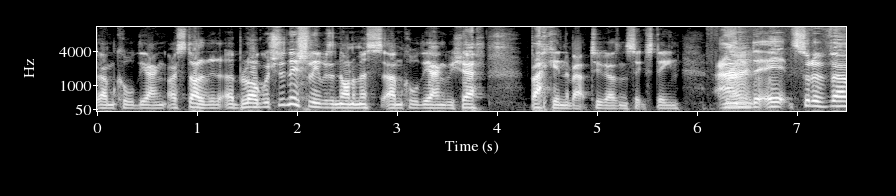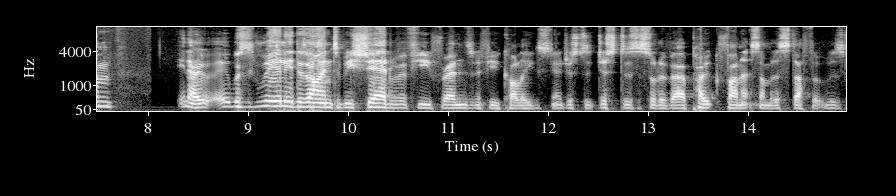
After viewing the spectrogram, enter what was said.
um, called the. Ang- I started a blog which initially was anonymous, um, called the Angry Chef, back in about 2016, and right. it sort of um, you know, it was really designed to be shared with a few friends and a few colleagues, you know, just to, just as a sort of uh, poke fun at some of the stuff that was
